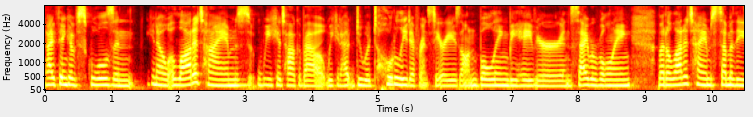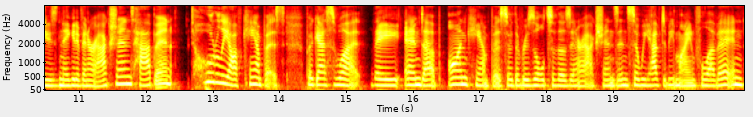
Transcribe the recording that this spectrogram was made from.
I think of schools, and, you know, a lot of times we could talk about, we could have, do a totally different series on bullying behavior and cyberbullying, but a lot of times some of these negative interactions happen totally off campus. But guess what? They end up on campus or the results of those interactions. And so we have to be mindful of it. And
